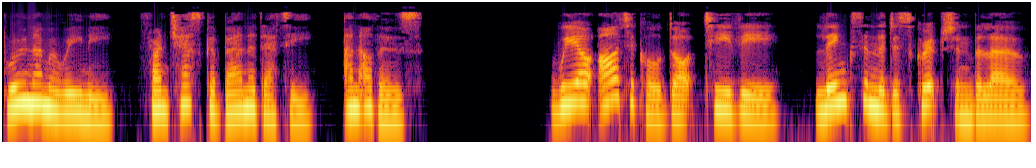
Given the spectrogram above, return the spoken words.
Bruna Marini, Francesca Bernadetti, and others. We are RTCL.TV, links in the description below.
